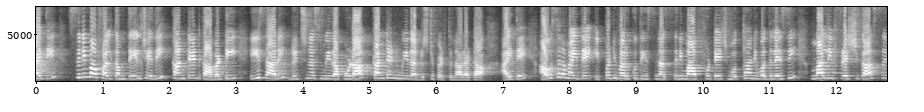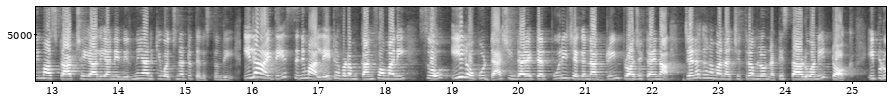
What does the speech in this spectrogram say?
అయితే సినిమా ఫలితం తేల్చేది కంటెంట్ కాబట్టి ఈసారి రిచ్నెస్ మీద కూడా కంటెంట్ మీద దృష్టి పెడుతున్నారట. అయితే అవసరమైతే ఇప్పటి వరకు తీసిన సినిమా ఫుటేజ్ మొత్తాన్ని వదిలేసి మళ్ళీ ఫ్రెష్గా సినిమా స్టార్ట్ చేయాలి అనే నిర్ణయానికి వచ్చినట్టు తెలుస్తుంది. ఇలా అయితే సినిమా లేట్ అవ్వడం కన్ఫర్మ్ అని సో ఈ లోపు dashing director Puri Jagannadh dream project అయిన జనగణమన చిత్రంలో నటిస్తాడు అని టాక్. ఇప్పుడు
